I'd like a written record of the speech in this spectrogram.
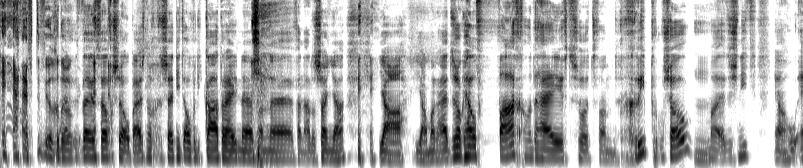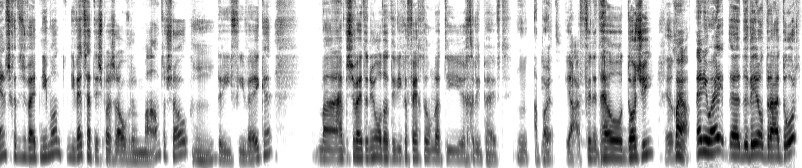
hij heeft te veel gedronken. Hij heeft veel gesopen. Hij is nog gezet niet over die kater heen van, eh van Adesanya. ja, jammer. Het is ook heel vaag, want hij heeft een soort van griep of zo. Hmm. Maar het is niet, ja, hoe ernstig het is, weet niemand. Die wedstrijd is pas over een maand of zo. Mhm. Drie, vier weken. Maar ze weten nu al dat hij die kan vechten omdat hij eh, griep heeft. Mm, apart. Ja, ja, ik vind het heel dodgy. Heel Maar ja, anyway, de, de wereld draait door.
